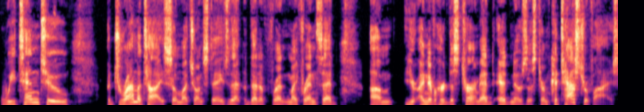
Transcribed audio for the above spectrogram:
we tend to dramatize so much on stage that that a friend, my friend said, um, you're, I never heard this term. Ed, Ed knows this term, catastrophize.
